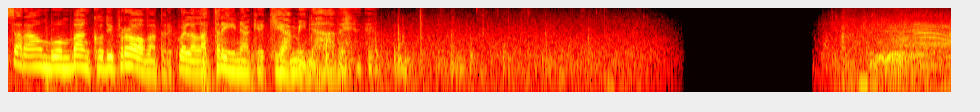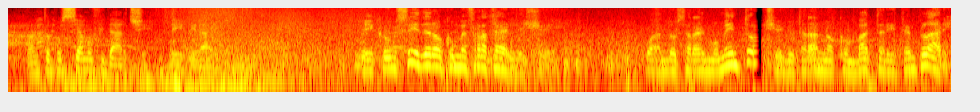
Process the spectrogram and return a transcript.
Sarà un buon banco di prova per quella latrina che chiami nave. Quanto possiamo fidarci dei pirati? Li considero come fratelli, Shay. Quando sarà il momento, ci aiuteranno a combattere i Templari.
